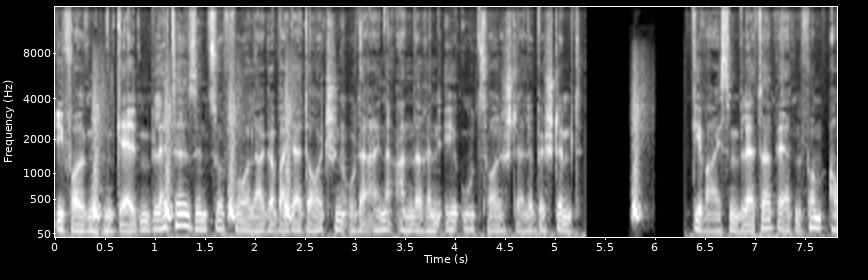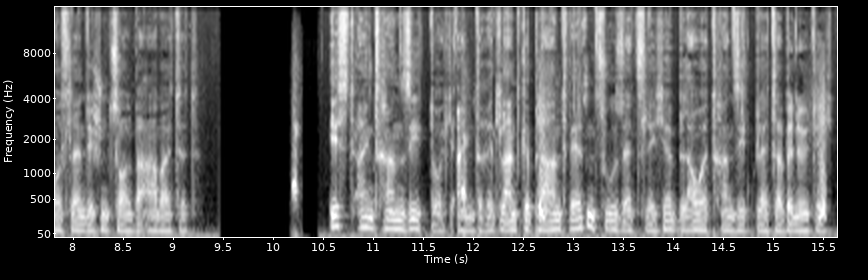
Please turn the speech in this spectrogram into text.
die folgenden gelben Blätter sind zur Vorlage bei der deutschen oder einer anderen EU-Zollstelle bestimmt. Die weißen Blätter werden vom ausländischen Zoll bearbeitet. Ist ein Transit durch ein Drittland geplant, werden zusätzliche blaue Transitblätter benötigt.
